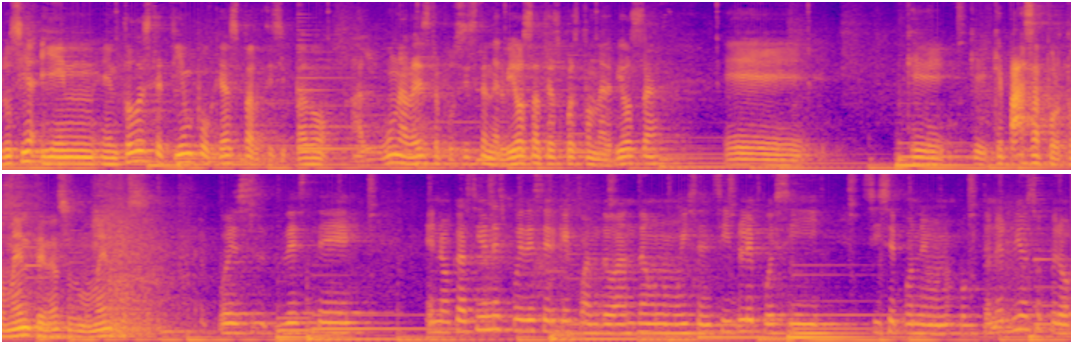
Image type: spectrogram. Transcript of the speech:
Lucía, ¿y en, en, todo este tiempo que has participado, alguna vez te pusiste nerviosa, te has puesto nerviosa? Eh, ¿qué, pasa por tu mente en esos momentos? Pues desde, en ocasiones puede ser que cuando anda uno muy sensible, pues sí, sí se pone uno un poquito nervioso, pero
